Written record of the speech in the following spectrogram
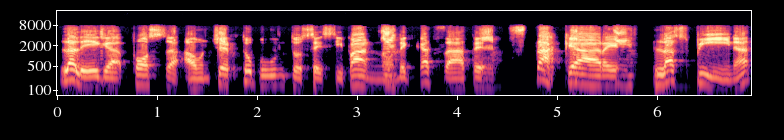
la Lega possa a un certo punto, se si fanno le cazzate, staccare la spina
